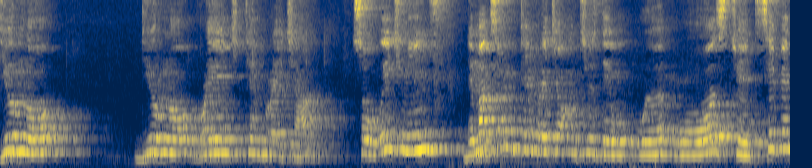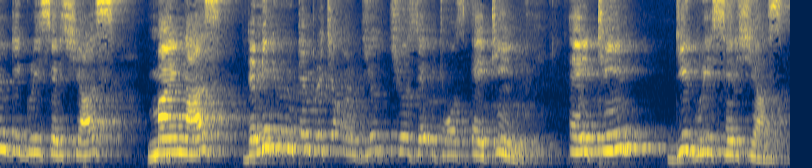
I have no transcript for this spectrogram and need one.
diurnal, diurnal range temperature. So which means the maximum temperature on Tuesday was 27 degrees Celsius minus the minimum temperature on Tuesday it was 18. 18 degrees Celsius.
